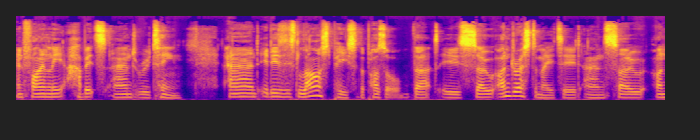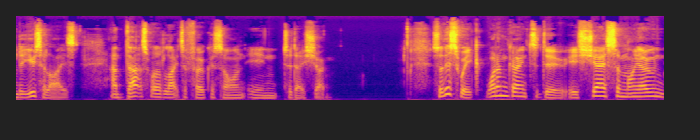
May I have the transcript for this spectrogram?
and finally habits and routine. And it is this last piece of the puzzle that is so underestimated and so underutilized. And that's what I'd like to focus on in today's show. So this week, what I'm going to do is share some of my own,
